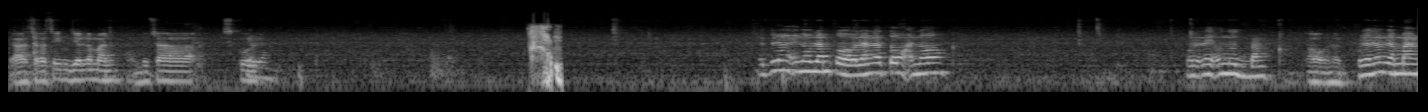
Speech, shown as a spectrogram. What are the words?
Ah, saka si Angel naman andun sa school. Kaya. Ito yung inulam ko. Wala na tong ano. Wala na yung unod ba? Oo, nag Wala na lamang.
